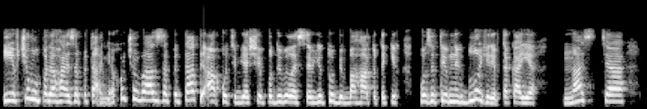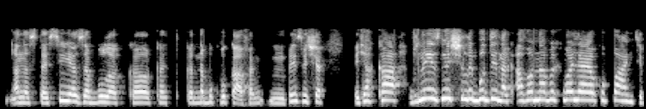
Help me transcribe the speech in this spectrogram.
І в чому полягає запитання? Я хочу вас запитати, а потім я ще подивилася в Ютубі багато таких позитивних блогерів. Така є Настя Анастасія, забула на букву К прізвище. Яка в неї знищили будинок, а вона вихваляє окупантів.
